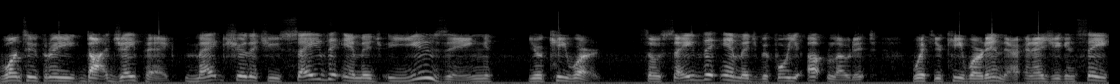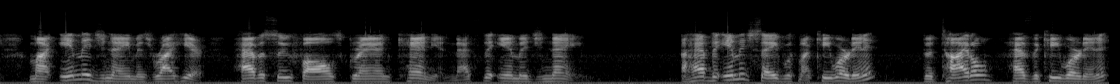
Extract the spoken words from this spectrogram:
123.jpg, make sure that you save the image using your keyword. So save the image before you upload it with your keyword in there. And as you can see, my image name is right here. Havasu Falls Grand Canyon. That's the image name. I have the image saved with my keyword in it. The title has the keyword in it.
